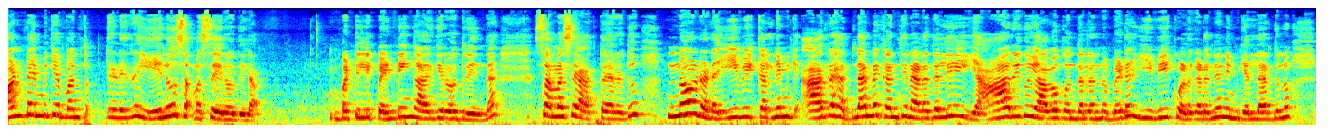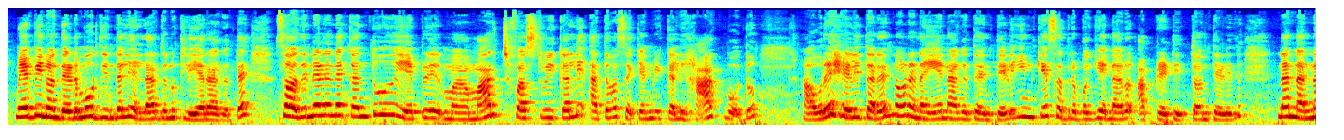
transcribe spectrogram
ಆನ್ ಟೈಮಿಗೆ ಬಂತು ಹೇಳಿದರೆ ಏನೂ ಸಮಸ್ಯೆ ಇರೋದಿಲ್ಲ. ಬಟ್ ಇಲ್ಲಿ ಪೆಂಡಿಂಗ್ ಆಗಿರೋದ್ರಿಂದ ಸಮಸ್ಯೆ ಆಗ್ತಾ ಇರೋದು. ನೋಡೋಣ, ಈ ವೀಕಲ್ಲಿ ನಿಮಗೆ, ಆದರೆ ಹದಿನಾರನೇ ಕಂತಿನ ಹಣದಲ್ಲಿ ಯಾರಿಗೂ ಯಾವ ಗೊಂದಲನೂ ಬೇಡ. ಈ ವೀಕ್ ಒಳಗಡೆ ನಿಮ್ಗೆ ಎಲ್ಲರದೂ ಮೇ ಬಿ ಇನ್ನೊಂದು ಎರಡು ಮೂರು ದಿನದಲ್ಲಿ ಎಲ್ಲರದೂ ಕ್ಲಿಯರ್ ಆಗುತ್ತೆ. ಸೊ ಹದಿನೇಳನೇ ಕಂತು ಏಪ್ರಿಲ್ ಮಾರ್ಚ್ ಫಸ್ಟ್ ವೀಕಲ್ಲಿ ಅಥವಾ ಸೆಕೆಂಡ್ ವೀಕಲ್ಲಿ ಹಾಕ್ಬೋದು. ಅವರೇ ಹೇಳಿದ್ದಾರೆ, ನೋಡೋಣ ಏನಾಗುತ್ತೆ ಅಂತೇಳಿ. ಇನ್ ಕೇಸ್ ಅದ್ರ ಬಗ್ಗೆ ಏನಾದ್ರು ಅಪ್ಡೇಟ್ ಇತ್ತು ಅಂತ ಹೇಳಿದ್ರೆ ನಾನು ನನ್ನ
